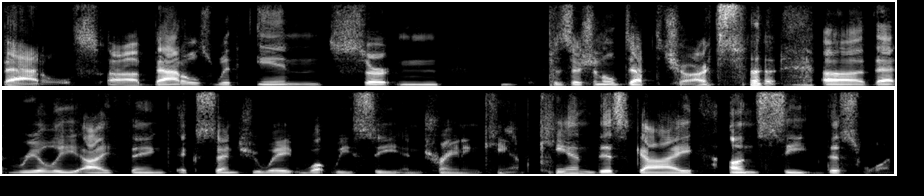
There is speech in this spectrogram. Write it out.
battles, uh, battles within certain positional depth charts uh, that really, I think, accentuate what we see in training camp. Can this guy unseat this one?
